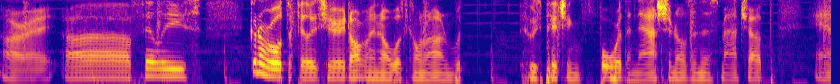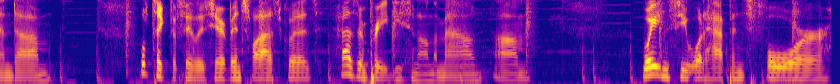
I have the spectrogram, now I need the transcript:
all right. Uh, Phillies. Gonna roll with the Phillies here. I don't really know what's going on with who's pitching for the Nationals in this matchup, and um, we'll take the Phillies here. Vince Velasquez has been pretty decent on the mound. Um, wait and see what happens for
